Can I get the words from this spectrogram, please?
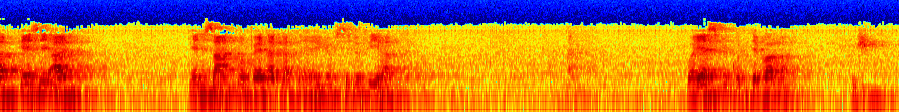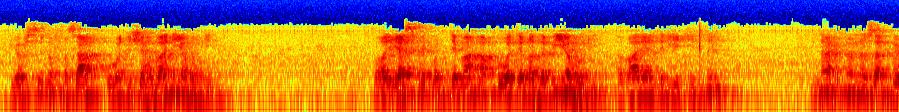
آپ کیسے آج انسان کو پیدا کرتے ہیں یوفسد فیحا ویس پہ خود یفسد فساد، قوت شہبانیہ ہوگی۔ اور یس میں قوت غضبیہ ہوگی۔ ہمارے اندر یہ چیز نہیں۔ نحن نسبح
